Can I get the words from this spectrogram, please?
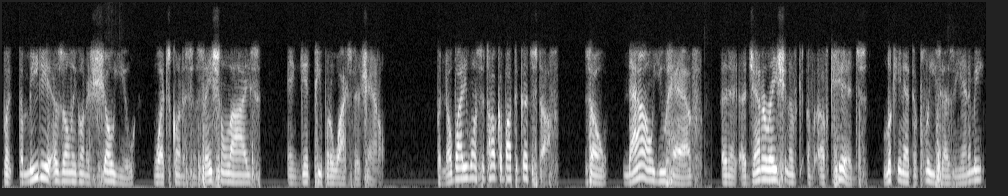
but the media is only going to show you what's going to sensationalize and get people to watch their channel. But nobody wants to talk about the good stuff. So now you have a, a generation of, of, of kids looking at the police as the enemy.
